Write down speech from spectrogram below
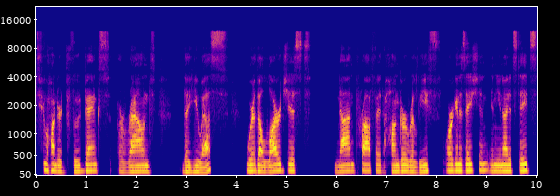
200 food banks around the US. We're the largest nonprofit hunger relief organization in the United States.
